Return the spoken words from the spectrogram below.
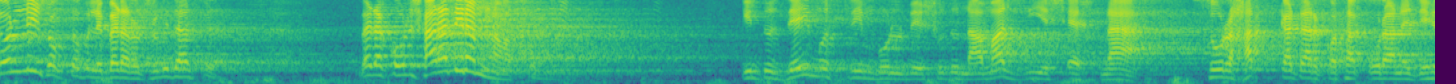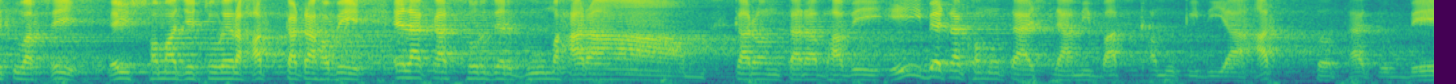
চল্লিশ রক্ত বলে বেড়ার অসুবিধা আছে? বেটা কোন সারাদিন আমি নামাজ পড়ি কিন্তু যেই মুসলিম বলবে, শুধু নামাজ দিয়ে শেষ না, চোর হাত কাটার কথা কোরআনে যেহেতু আছে, এই সমাজে চোরের হাত কাটা হবে, এলাকা চোরদের গুম হারাম। কারণ তারা ভাবে, এই বেটা ক্ষমতা আসলে আমি বাদ খামুকি দিয়া হাত তো থাকবে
